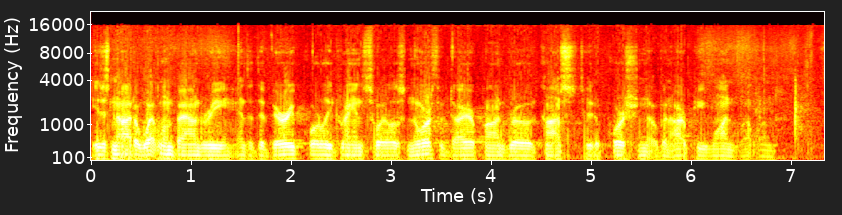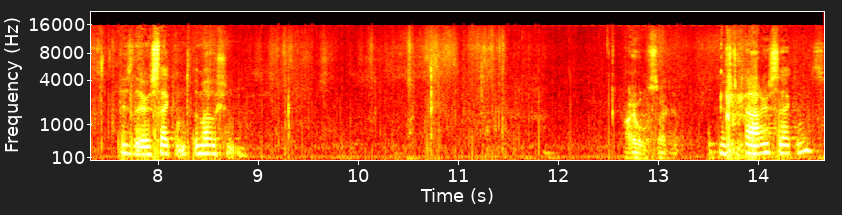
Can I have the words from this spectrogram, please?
is not a wetland boundary and that the very poorly drained soils north of Dyer Pond Road constitute a portion of an RP1 wetland. Is there a second to the motion? I will second. Mr. Cotter seconds.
